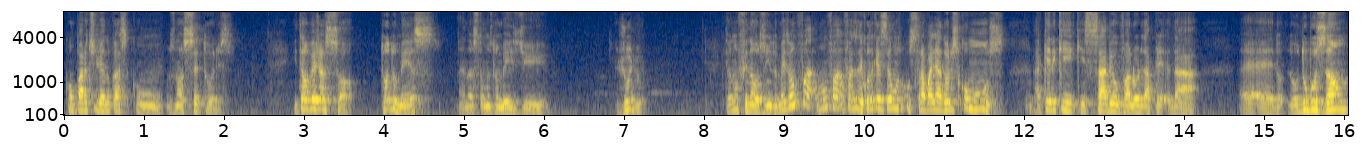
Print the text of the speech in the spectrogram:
compartilhando com, as, com os nossos setores. Então veja só, todo mês, né, nós estamos no mês de julho, então no finalzinho do mês, vamos, fa vamos fazer conta que eles são os trabalhadores comuns, aquele que, que sabe o valor da, da é, do, do busão,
